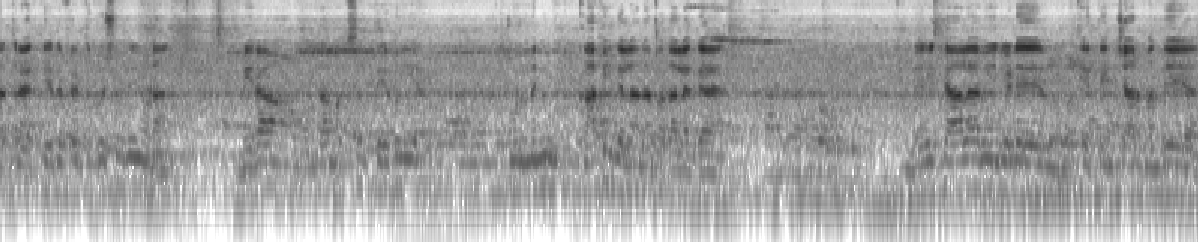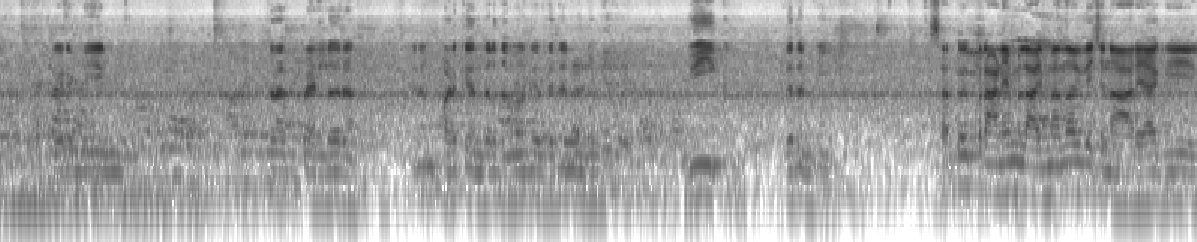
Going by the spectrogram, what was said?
ਹੱਥ ਰੱਖ ਕੇ ਤੇ ਫਿਰ ਤਾਂ ਕੁਝ ਵੀ ਨਹੀਂ ਹੋਣਾ। ਮੇਰਾ ਆਉਣ ਦਾ ਮਕਸਦ ਤੇ ਇਹੋ ਹੀ ਆ। ਹੁਣ ਮੈਨੂੰ ਕਾਫੀ ਗੱਲਾਂ ਦਾ ਪਤਾ ਲੱਗਾ ਹੈ। ਮੇਰੇ ਖਿਆਲ ਆ ਵੀ ਜਿਹੜੇ ਇਹ ਤਿੰਨ ਚਾਰ ਬੰਦੇ ਆ, ਜਿਹੜੇ ਮੇਨ ਟਰੱਕ ਪੈਡਲਰ ਆ, ਇਹਨਾਂ ਨੂੰ ਫੜ ਕੇ ਅੰਦਰ ਦਵਾਂਗੇ within week within week sir ਕੋਈ ਪੁਰਾਣੇ ਮੁਲਾਜ਼ਮਾਂ ਦਾ ਵੀ ਵਿੱਚ ਨਾਂ ਆ ਰਿਹਾ ਕਿ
